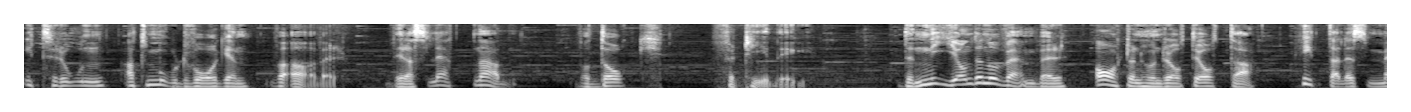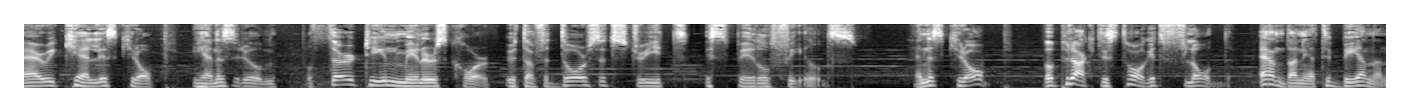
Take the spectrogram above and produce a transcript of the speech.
i tron att mordvågen var över. Deras lättnad var dock för tidig. Den 9 november 1888 hittades Mary Kellys kropp i hennes rum på 13 Millers Court utanför Dorset Street i Spitalfields. Hennes kropp var praktiskt taget flodd ända ner till benen.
